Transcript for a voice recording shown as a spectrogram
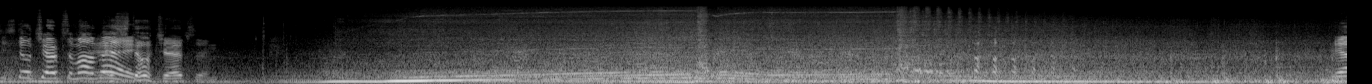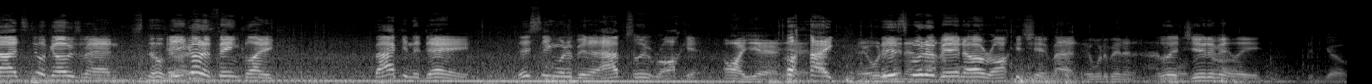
she still chirps them up Yeah, eh still chirps them. Yeah, it still goes, man. Still Hey, you gotta think, like, back in the day, this thing would have been an absolute rocket. Oh yeah, yeah. like, It would've this would have been a rocket ship, man. It would have been an a. Legitimately. Good to go.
